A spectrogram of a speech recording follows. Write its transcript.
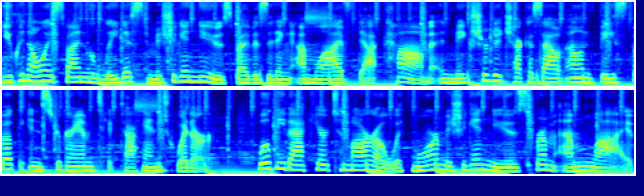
You can always find the latest Michigan news by visiting mlive.com and make sure to check us out on Facebook, Instagram, TikTok, and Twitter. We'll be back here tomorrow with more Michigan news from MLive.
